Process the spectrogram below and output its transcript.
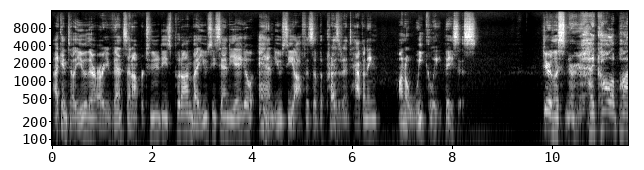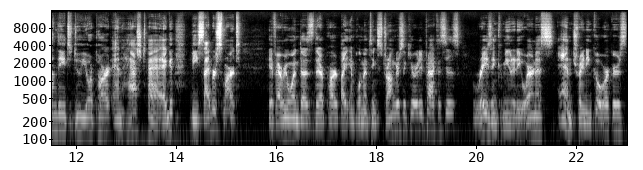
I can tell you there are events and opportunities put on by UC San Diego and UC Office of the President happening on a weekly basis. Dear listener, I call upon thee to do your part and hashtag be cyber smart. If everyone does their part by implementing stronger security practices, raising community awareness, and training coworkers,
